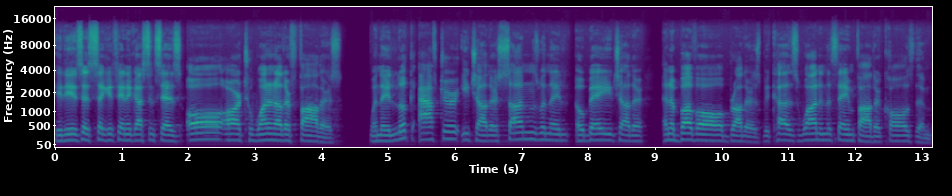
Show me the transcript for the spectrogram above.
It is, as St. Augustine says, all are to one another fathers when they look after each other, sons when they obey each other, and above all, brothers, because one and the same Father calls them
